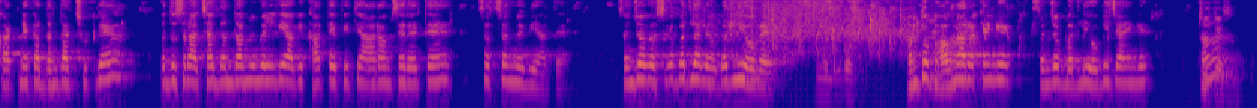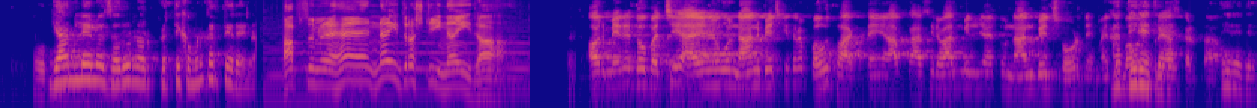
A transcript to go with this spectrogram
काटने का धंधा छूट गया और दूसरा अच्छा धंधा भी मिल गया। अभी खाते पीते आराम से रहते हैं, सत्संग में भी आते हैं। संजोग उसके बदले बदली हो गए। हम तो भावना रखेंगे संजोग बदली हो भी जाएँगे। हाँ? ज्ञान ले लो ज़रूर और प्रतिक्रमण करते रहना। आप सुन रहे हैं नई दृष्टि नई राह। और मेरे दो बच्चे आए हैं वो नॉन वेज की तरफ़ बहुत भागते हैं। आपका आशीर्वाद मिल जाए तो नॉन वेज छोड़ दें। मैं तो हाँ, बहुत धीरे प्रयास धीरे करता हूँ। धीरे धीरे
